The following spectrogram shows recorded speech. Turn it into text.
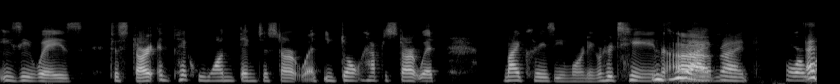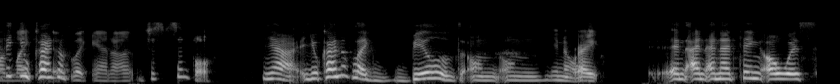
easy ways to start and pick one thing to start with. You don't have to start with my crazy morning routine. Right, um, right. Or I think like, you kind of like Anna, just simple. Yeah, you kind of like build on on you know. Right. And and and I think always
